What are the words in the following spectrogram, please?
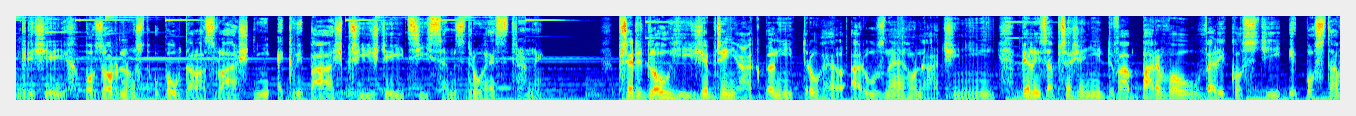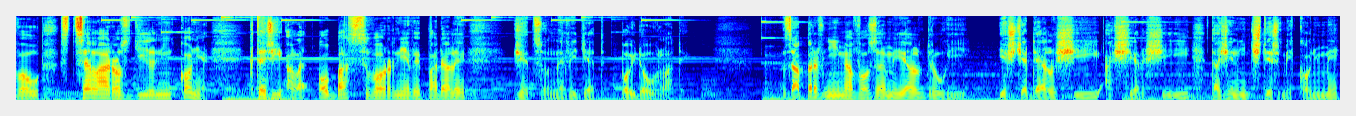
když jejich pozornost upoutala zvláštní ekvipáž přijíždějící sem z druhé strany. Před dlouhý žebřiňák plný truhel a různého náčiní byli zapřaženi dva barvou, velikostí i postavou zcela rozdílní koně, kteří ale oba svorně vypadali, že co nevidět, pojdou hlady. Za prvníma vozem jel druhý, ještě delší a širší, tažený čtyřmi koňmi,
